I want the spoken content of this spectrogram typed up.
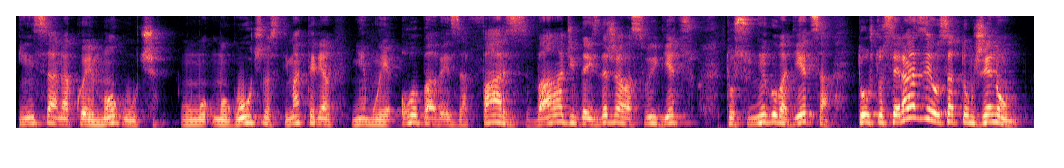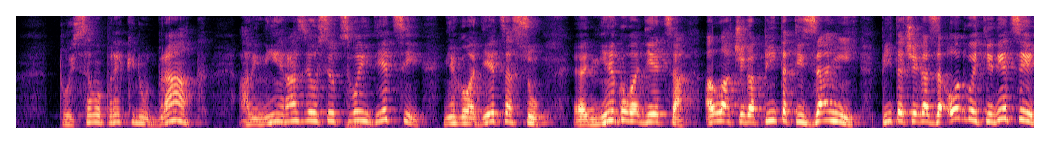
Insan ako je moguće, u mogućnosti materijalno, njemu je obaveza, farz, vađib da izdržava svoju djecu. To su njegova djeca. To što se razveo sa tom ženom, to je samo prekinut brak ali nije razveo se od svojih djeci. Njegova djeca su e, njegova djeca. Allah će ga pitati za njih, pitat će ga za odgoj te djece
